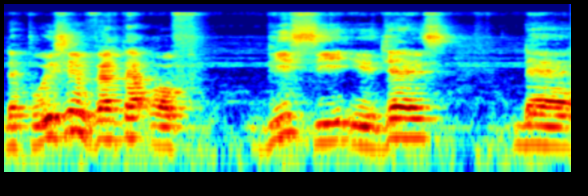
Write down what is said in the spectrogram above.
the position vector of BC is just the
